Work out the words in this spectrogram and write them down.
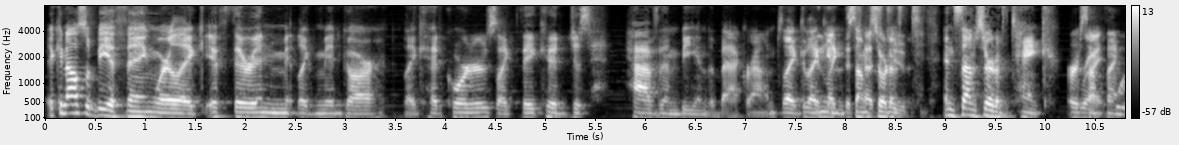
It can also be a thing where, like, if they're in like Midgar, like headquarters, like they could just have them be in the background, like like In, in, like, the some sort tube. of t- in some sort of tank or Right. something.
